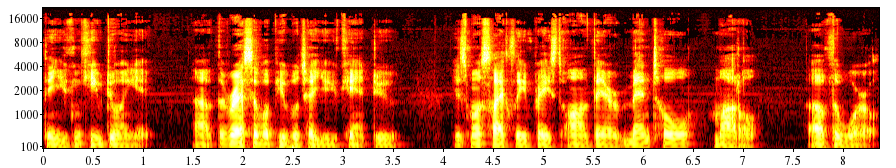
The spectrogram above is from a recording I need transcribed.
then you can keep doing it. Uh, the rest of what people tell you you can't do is most likely based on their mental model of the world.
